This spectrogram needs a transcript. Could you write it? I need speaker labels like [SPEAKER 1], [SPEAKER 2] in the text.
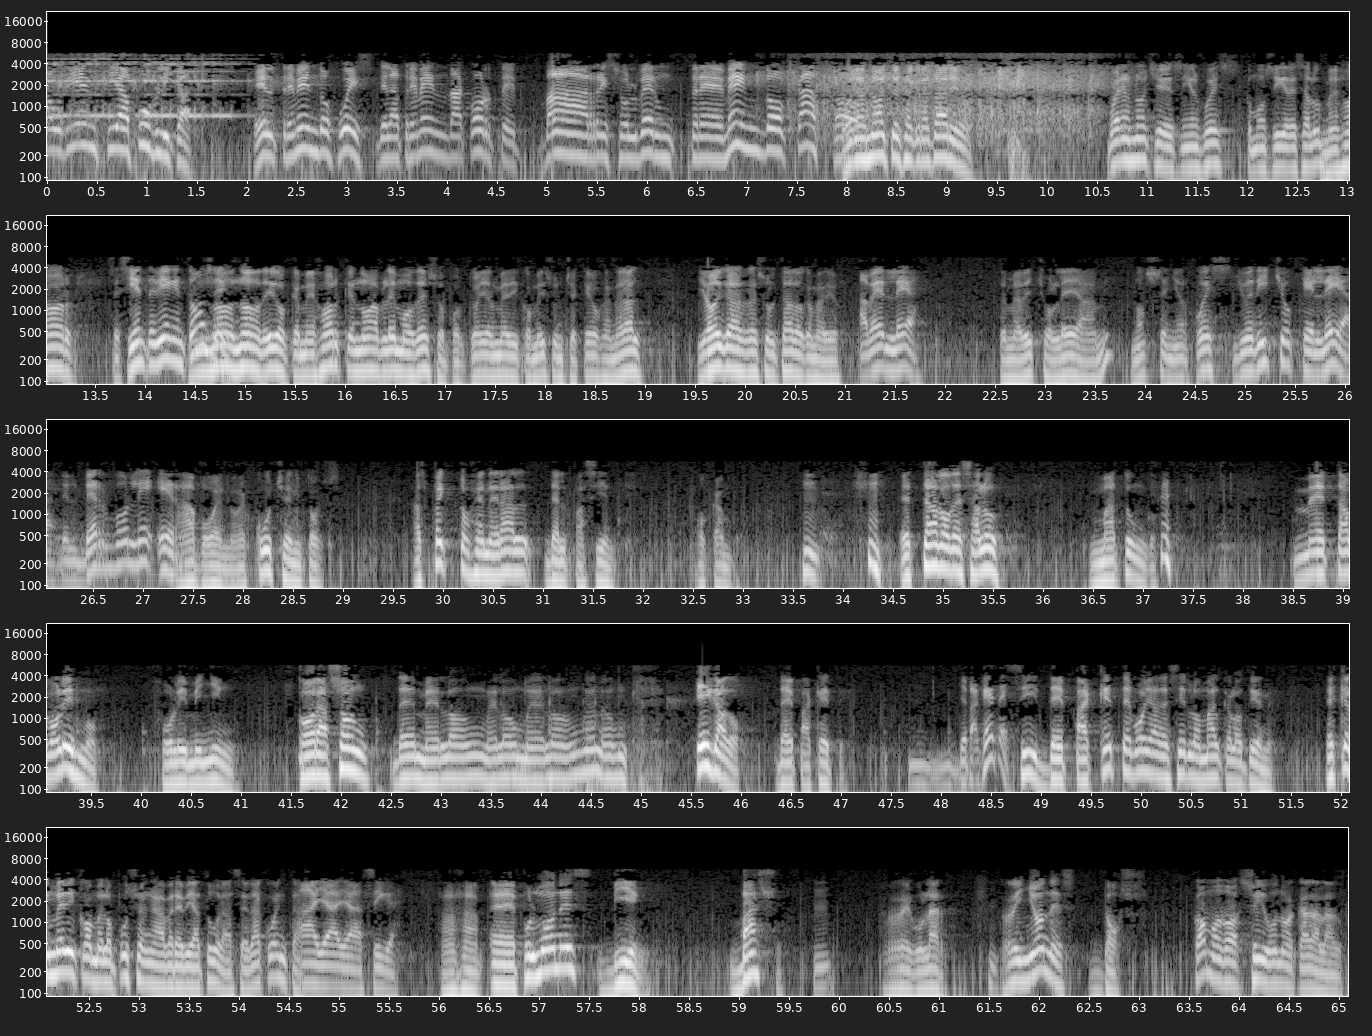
[SPEAKER 1] Audiencia pública. El tremendo juez de la tremenda corte va a resolver un tremendo caso.
[SPEAKER 2] Buenas noches, secretario.
[SPEAKER 1] Buenas noches, señor juez. ¿Cómo sigue de salud?
[SPEAKER 2] Mejor.
[SPEAKER 1] ¿Se siente bien entonces?
[SPEAKER 2] No, no, digo que mejor que no hablemos de eso, porque hoy el médico me hizo un chequeo general y oiga el resultado que me dio.
[SPEAKER 1] A ver, lea.
[SPEAKER 2] ¿Usted me ha dicho lea a mí?
[SPEAKER 1] No, señor juez. Yo he dicho que lea, del verbo leer.
[SPEAKER 2] Ah, bueno, escuche entonces. Aspecto general del paciente. Ocampo.
[SPEAKER 1] Hmm.
[SPEAKER 2] Estado de salud. Matungo. Metabolismo. Fulimiñín. Corazón de melón, melón, melón, melón. Hígado de paquete.
[SPEAKER 1] ¿De paquete?
[SPEAKER 2] Sí, de paquete voy a decir lo mal que lo tiene. Es que el médico me lo puso en abreviatura, ¿se da cuenta?
[SPEAKER 1] Ah, ya, ya, siga.
[SPEAKER 2] Ajá. Eh, pulmones, bien. Vaso. Regular. Riñones, dos.
[SPEAKER 1] ¿Cómo dos?
[SPEAKER 2] Sí, uno a cada lado.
